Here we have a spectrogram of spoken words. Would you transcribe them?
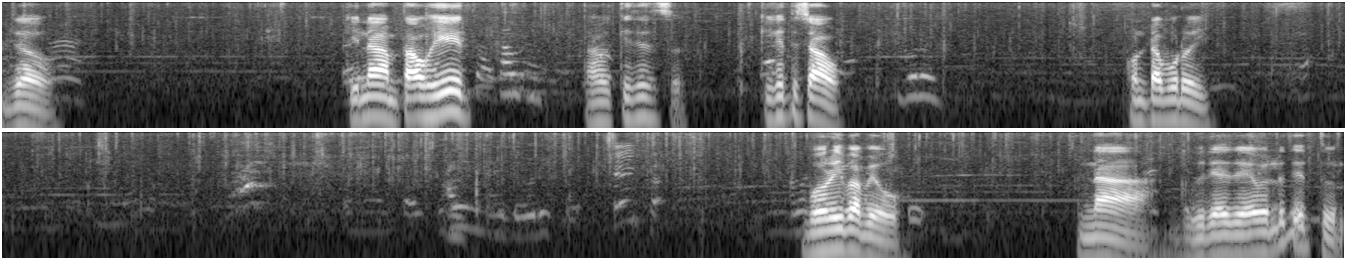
যাও। কি নাম? তাওহিদ? তাহলে কি খেতে কি খেতে চাও? কোনটা বড়ই? বড়ই পাবে ও। না ঘুরে যায় বলল তেঁতুল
